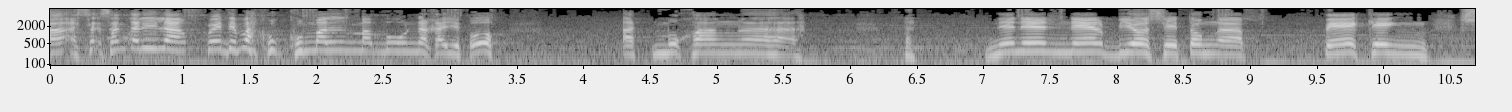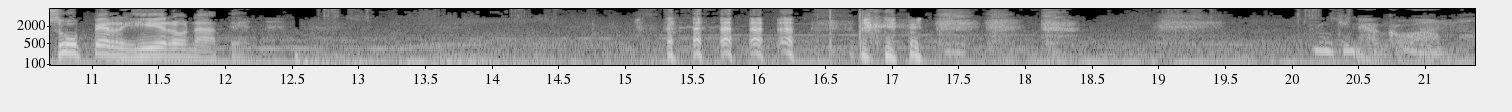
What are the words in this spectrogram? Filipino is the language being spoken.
ah, sa- sandali lang. Pwede ba kumalma muna kayo? At mukhang uh, ninenervyos itong ah, peking superhero natin. Anong ginagawa mo?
